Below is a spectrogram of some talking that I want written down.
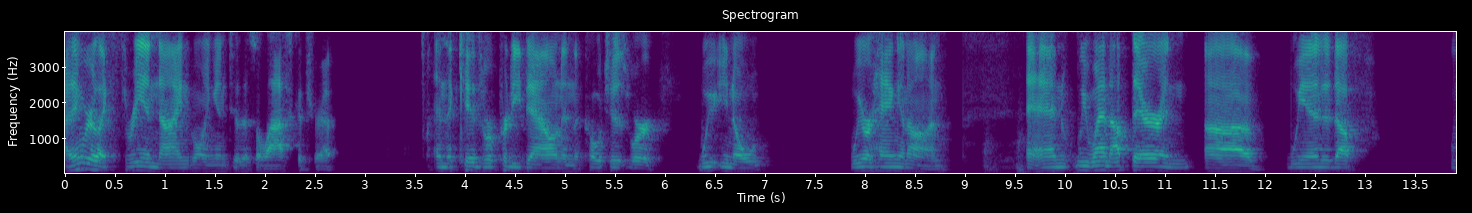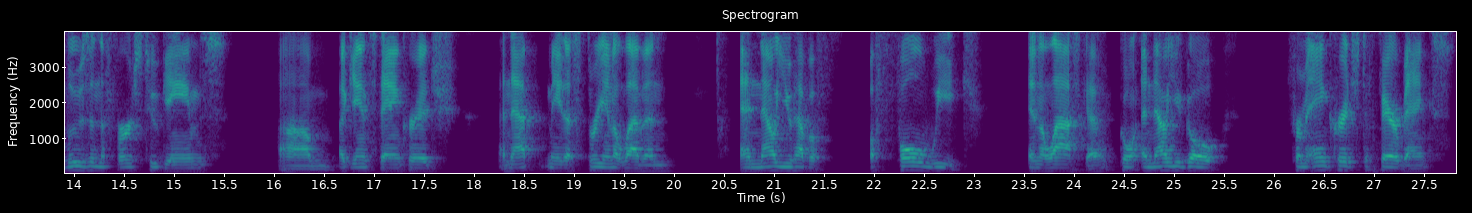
I think we were like three and nine going into this Alaska trip, and the kids were pretty down, and the coaches were we you know we were hanging on, and we went up there and uh, we ended up losing the first two games um, against Anchorage, and that made us three and eleven. And now you have a, a full week in Alaska, go, and now you go from Anchorage to Fairbanks,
